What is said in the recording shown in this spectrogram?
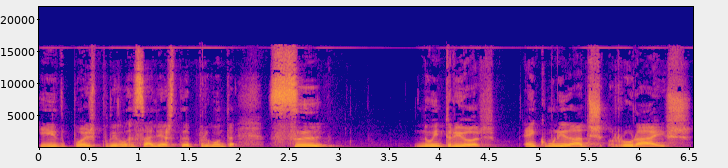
e depois poder lançar-lhe esta pergunta. Se no interior, em comunidades rurais,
